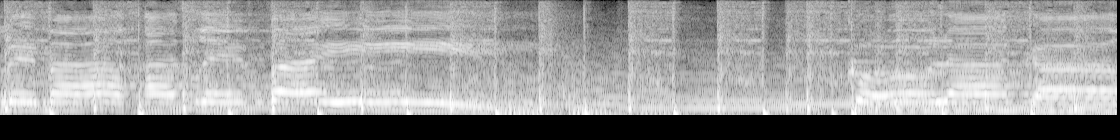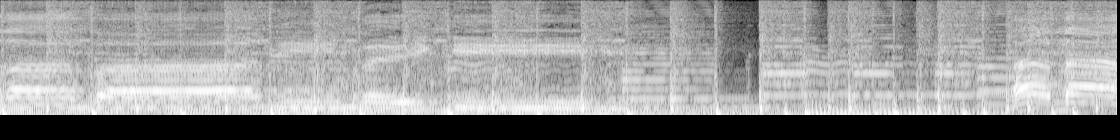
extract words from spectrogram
למחז רפאים. כל הקרבנים ריקים. אמר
